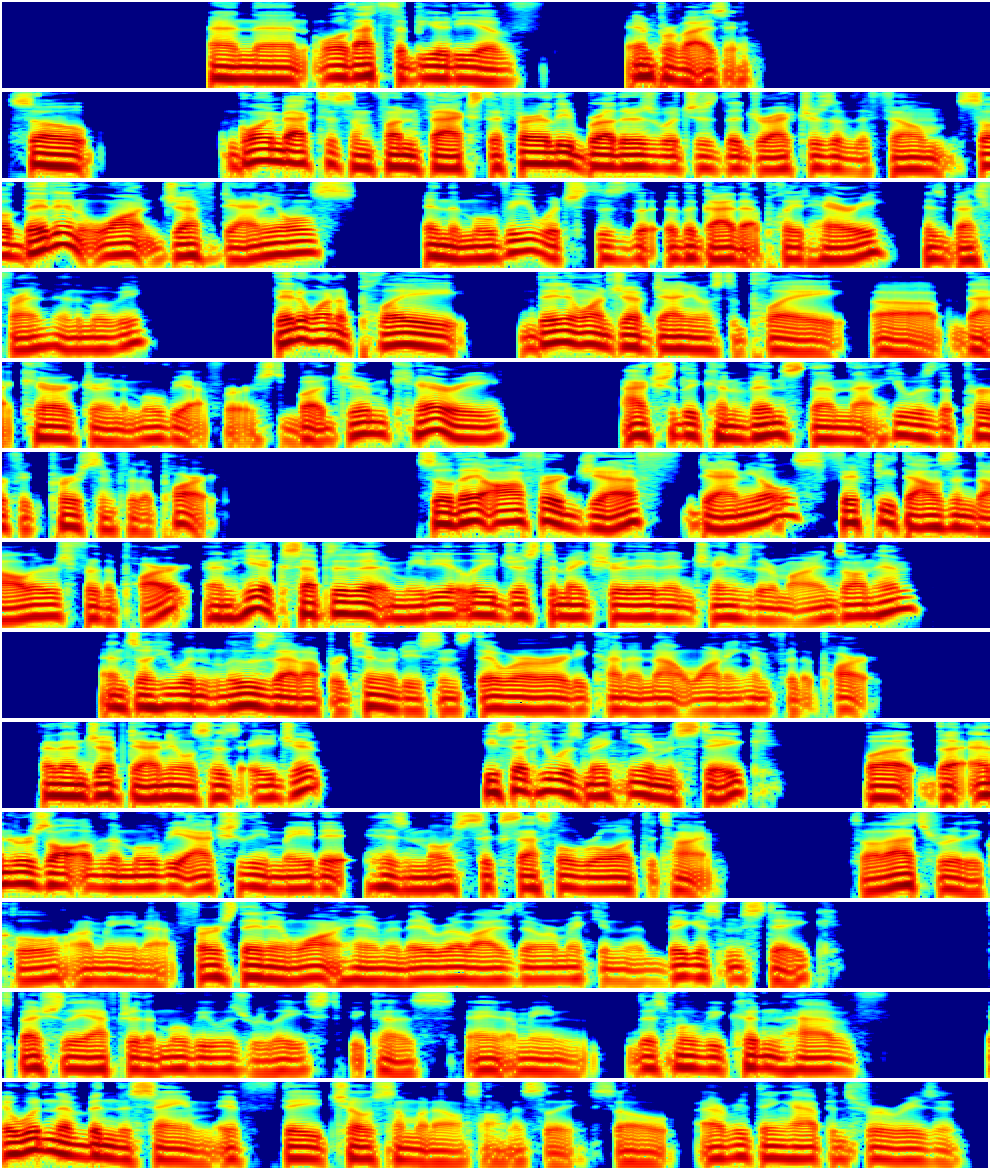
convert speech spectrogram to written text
And then well that's the beauty of improvising. So, going back to some fun facts, the Farrelly brothers, which is the directors of the film, so they didn't want Jeff Daniels in the movie, which is the the guy that played Harry, his best friend in the movie. They didn't want to play. They didn't want Jeff Daniels to play uh, that character in the movie at first, but Jim Carrey actually convinced them that he was the perfect person for the part. So they offered Jeff Daniels $50,000 for the part, and he accepted it immediately just to make sure they didn't change their minds on him. And so he wouldn't lose that opportunity since they were already kind of not wanting him for the part. And then Jeff Daniels, his agent, he said he was making a mistake, but the end result of the movie actually made it his most successful role at the time. So that's really cool. I mean, at first they didn't want him and they realized they were making the biggest mistake, especially after the movie was released, because, I mean, this movie couldn't have, it wouldn't have been the same if they chose someone else, honestly. So everything happens for a reason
